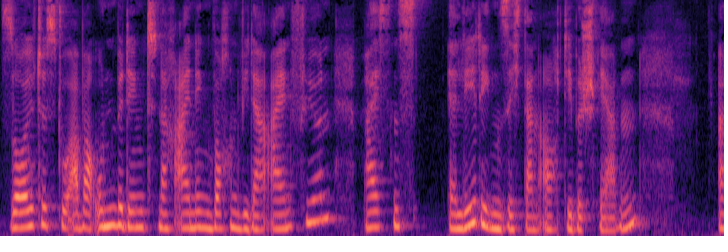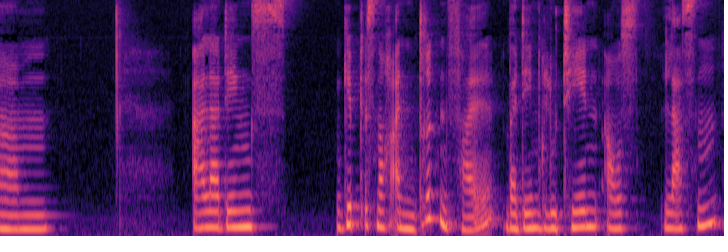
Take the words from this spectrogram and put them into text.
solltest du aber unbedingt nach einigen Wochen wieder einführen. Meistens erledigen sich dann auch die Beschwerden. Ähm, Allerdings gibt es noch einen dritten Fall, bei dem Gluten auslassen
